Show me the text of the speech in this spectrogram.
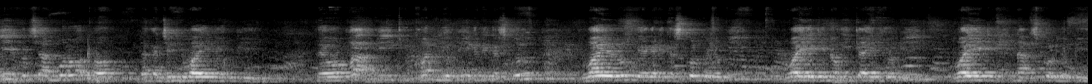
ye kersian boro to da ka jing duai yung pi te wa pa bi ki kon yung pi ka ni ka school duai ru ya ka ni ka school ko yung pi duai ye ki nong ikai yung pi duai ye ki na school yung pi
